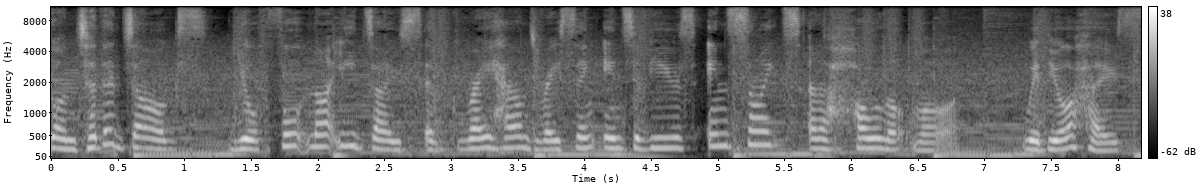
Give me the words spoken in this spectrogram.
Gone to the Dogs, your fortnightly dose of greyhound racing interviews, insights, and a whole lot more. With your hosts,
